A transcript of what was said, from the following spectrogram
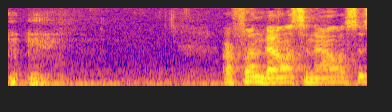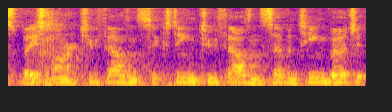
Our fund balance analysis, based on our 2016-2017 budget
